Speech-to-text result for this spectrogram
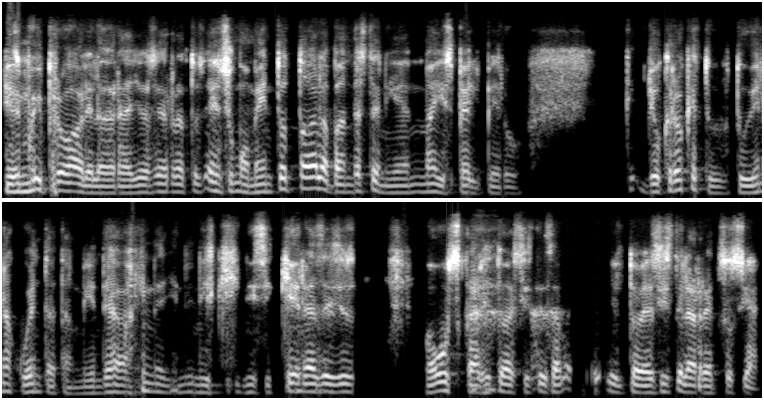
Es muy probable, la verdad, yo hace rato, en su momento todas las bandas tenían MySpace, pero yo creo que tu, tuve una cuenta también de vaina ni, ni, ni siquiera sé si voy a buscar si todavía existe, todavía existe la red social.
